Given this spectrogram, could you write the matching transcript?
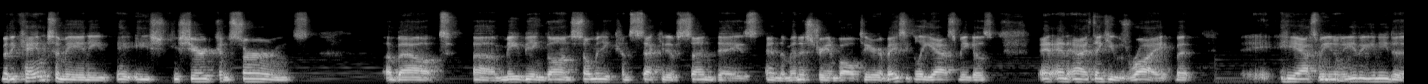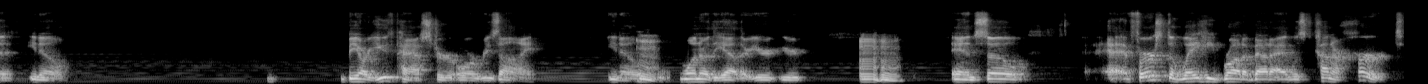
But he came to me and he, he, he shared concerns about uh, me being gone so many consecutive Sundays and the ministry involved here. And basically, he asked me, he goes, and, and I think he was right, but he asked me, you know, mm-hmm. either you need to, you know, be our youth pastor or resign, you know, mm. one or the other. You're, you're, mm-hmm. and so at first, the way he brought about it, I was kind of hurt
